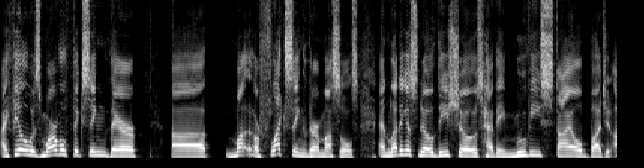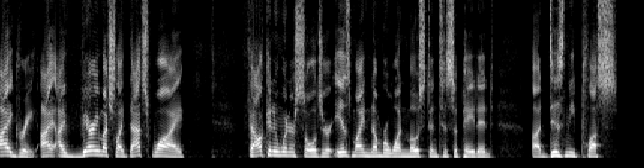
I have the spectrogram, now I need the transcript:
I feel it was Marvel fixing their uh, mu- or flexing their muscles and letting us know these shows have a movie style budget. I agree. I, I very much like that's why Falcon and Winter Soldier is my number one most anticipated uh, Disney Plus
